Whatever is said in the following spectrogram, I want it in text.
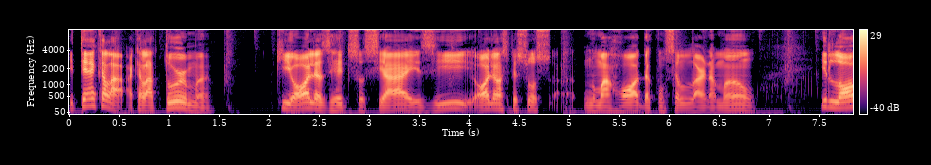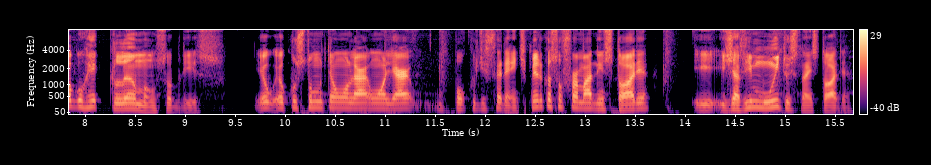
E tem aquela, aquela turma que olha as redes sociais e olham as pessoas numa roda com o celular na mão e logo reclamam sobre isso. Eu, eu costumo ter um olhar, um olhar um pouco diferente. Primeiro que eu sou formado em História e, e, já vi muito isso na história.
